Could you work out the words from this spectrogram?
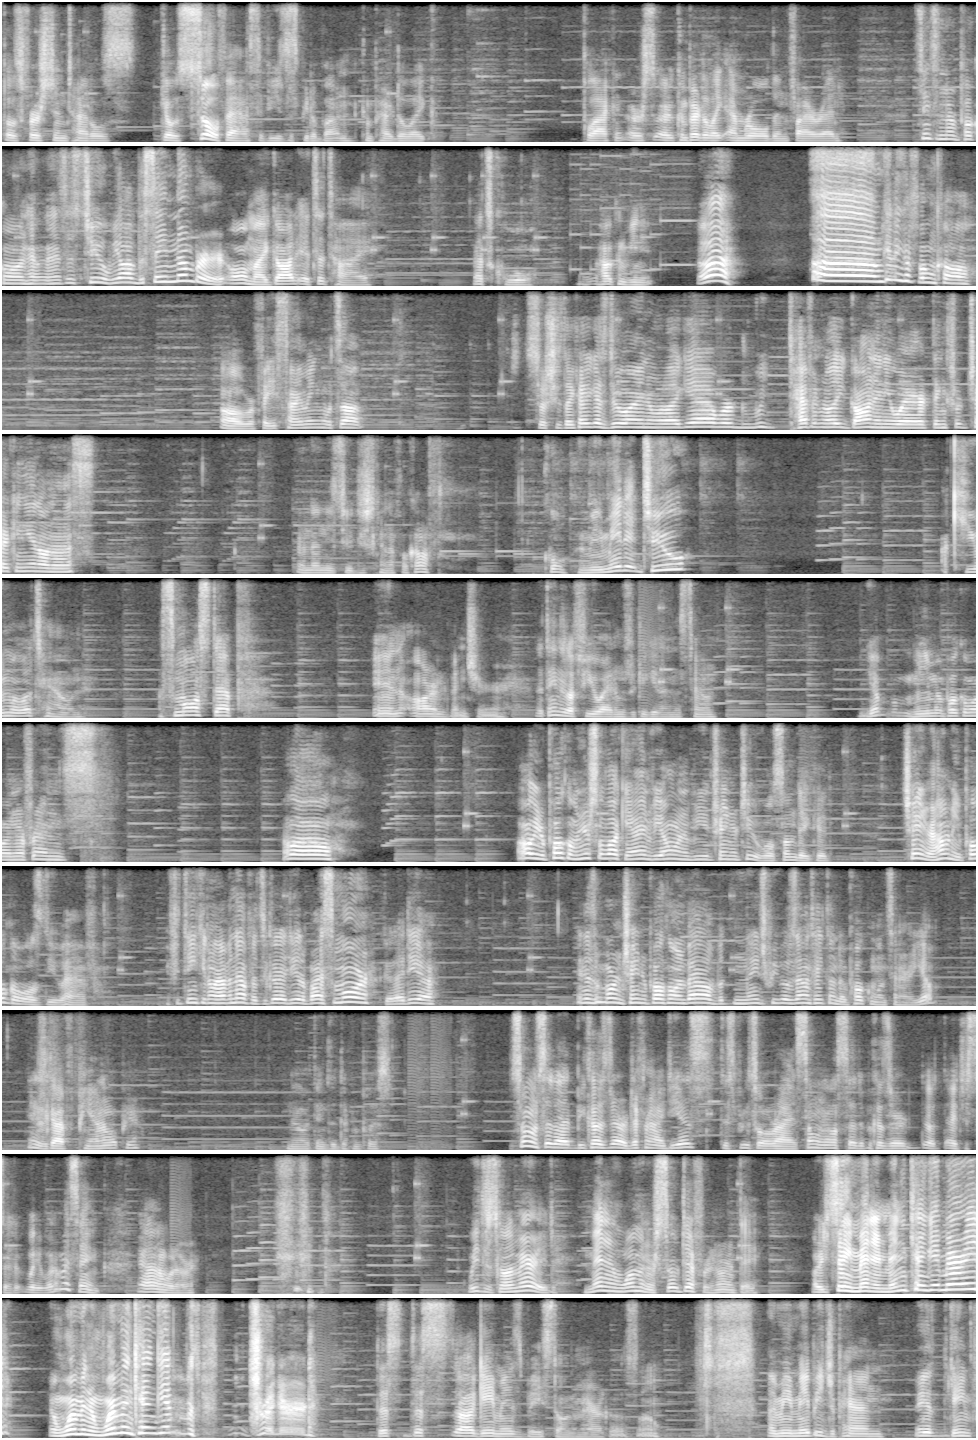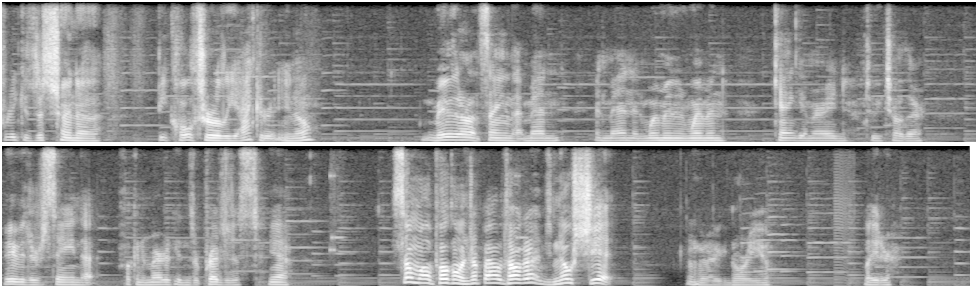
those first gen titles go so fast if you use the speed up button compared to like black and or, or, compared to like emerald and fire red. Since the number pokemon has this too we all have the same number! Oh my god it's a tie. That's cool. How convenient. Ah! Ah i'm getting a phone call oh we're facetiming what's up so she's like how you guys doing and we're like yeah we're we haven't really gone anywhere thanks for checking in on us and then these two just kind of fuck off. Cool. And we made it to Accumula Town. A small step in our adventure. I think there's a few items we could get in this town. Yep, me and my Pokemon are friends. Hello. Oh, you're Pokemon. You're so lucky. I envy. I want to be a trainer too. Well, someday, kid. Trainer, how many Pokeballs do you have? If you think you don't have enough, it's a good idea to buy some more. Good idea. It is important to train your Pokemon battle, but when HP goes down, take them to Pokemon Center. Yep. There's a guy with a piano up here. No, I think it's a different place. Someone said that because there are different ideas, disputes will arise. Someone else said it because there. Uh, I just said it. Wait, what am I saying? Yeah, whatever. we just got married. Men and women are so different, aren't they? Are you saying men and men can't get married? And women and women can't get triggered. This this uh, game is based on America, so I mean maybe Japan, maybe Game Freak is just trying to be culturally accurate, you know? Maybe they're not saying that men and men and women and women can't get married to each other. Maybe they're just saying that fucking Americans are prejudiced. Yeah. Some wild Pokemon jump out and talk around. No shit. I'm gonna ignore you. Later.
